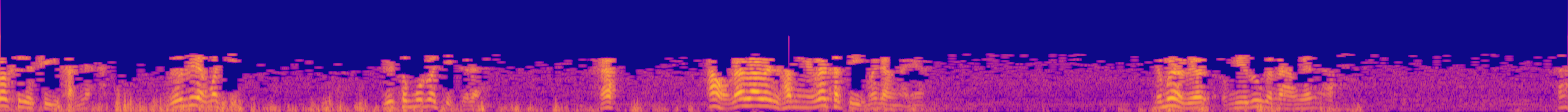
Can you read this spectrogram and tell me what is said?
ก็คือสี่ขันธ์เนี่ยหรือเรียกว่าจิต หรือสมมุติว่าจิตก็ได้ฮะเอ้าแล้วเราจะทำไงแล้วสติมาจากไหนอะ ในเมื่อเรียมีรูปกับนามงั้นอะฮะ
